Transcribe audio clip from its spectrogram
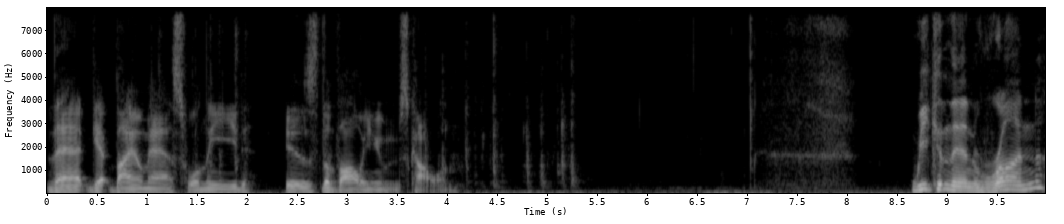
that get biomass will need is the volumes column. We can then run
